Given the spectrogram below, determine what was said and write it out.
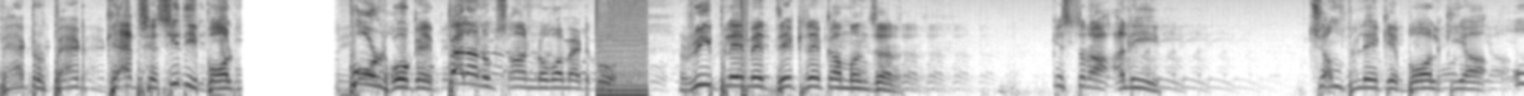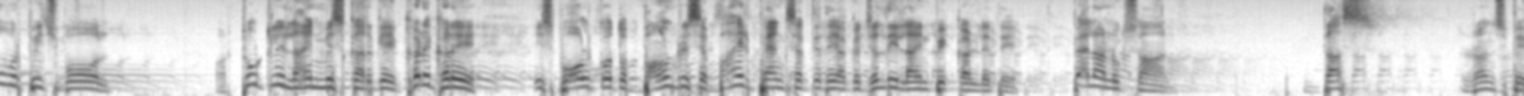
बैट और बैट गैप से सीधी बॉल बोल्ड हो गए। पहला नुकसान नोवामेट को। रीप्ले में देखने का मंजर। किस तरह अली जंप लेके बॉल किया। Over pitch ball. और टोटली लाइन मिस कर गए। खड़े खड़े इस बॉल को तो बाउंड्री से बाहर फेंक सकते थे, अगर जल्दी लाइन पिक कर लेते। पहला नुकसान। दस रन पे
